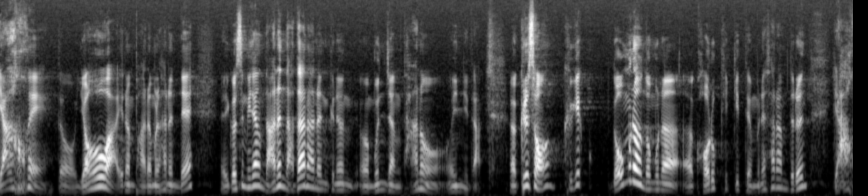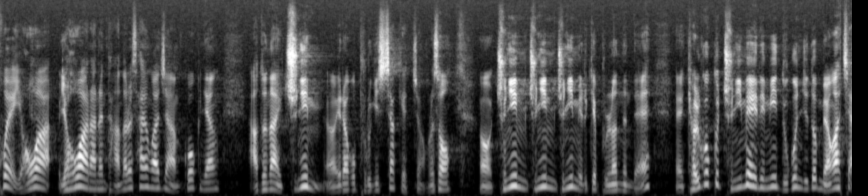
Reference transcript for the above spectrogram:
야훼 또 여호와 이런 발음을 하는데 이것은 그냥 나는 나다라는 그런 어, 문장 단어입니다. 어, 그래서 그게 너무나 너무나 어, 거룩했기 때문에 사람들은 야훼 여호와 여호와라는 단어를 사용하지 않고 그냥 아도나이 주님이라고 부르기 시작했죠. 그래서 어, 주님 주님 주님 이렇게 불렀는데 에, 결국 그 주님의 이름이 누군지도 명확하지,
